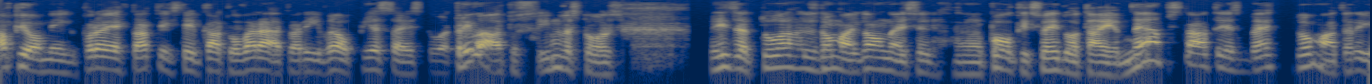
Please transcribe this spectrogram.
apjomīgu projektu attīstību, kā to varētu arī vēl piesaistot privātus investorus. Līdz ar to es domāju, galvenais ir uh, politikas veidotājiem neapstāties, bet domāt arī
